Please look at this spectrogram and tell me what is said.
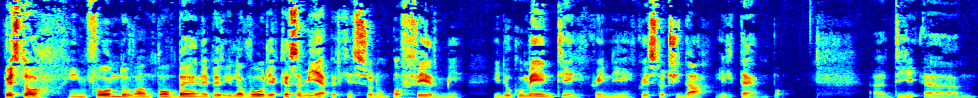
Questo in fondo va un po' bene per i lavori a casa mia perché sono un po' fermi i documenti, quindi questo ci dà il tempo uh, di uh,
